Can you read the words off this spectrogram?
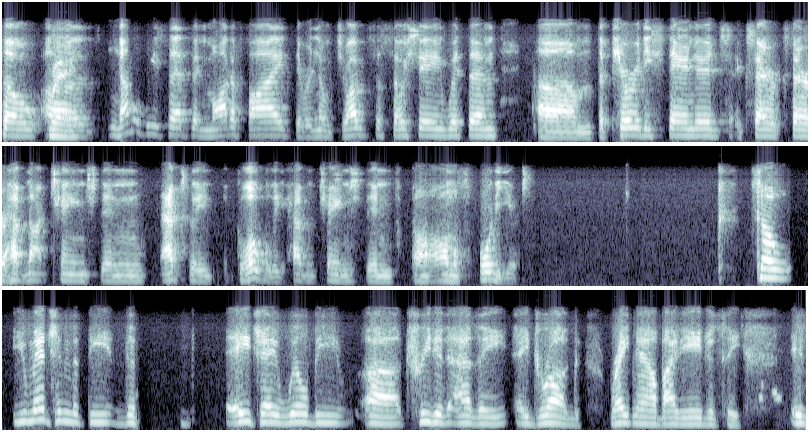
So uh, right. none of these have been modified. There were no drugs associated with them. Um, the purity standards, et cetera, et cetera, have not changed in actually globally haven't changed in uh, almost 40 years. So you mentioned that the the HA will be uh, treated as a, a drug right now by the agency. Is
